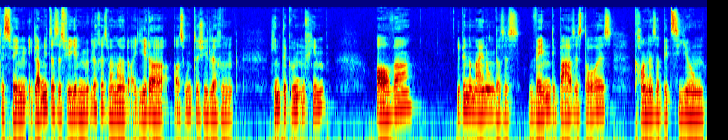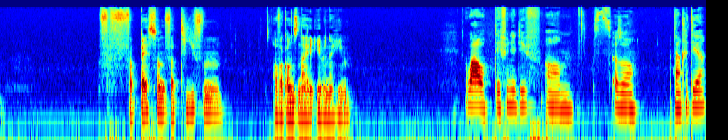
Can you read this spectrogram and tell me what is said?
Deswegen, ich glaube nicht, dass es für jeden möglich ist, weil man jeder aus unterschiedlichen Hintergründen kommt. Aber ich bin der Meinung, dass es, wenn die Basis da ist, kann es eine Beziehung verbessern, vertiefen, auf eine ganz neue Ebene heben. Wow, definitiv. Ähm, also, danke dir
